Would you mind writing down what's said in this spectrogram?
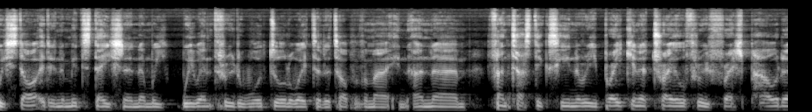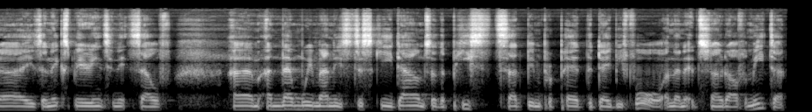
we started in a mid station, and then we we went through the woods all the way to the top of a mountain. And um, fantastic scenery. Breaking a trail through fresh powder is an experience in itself. Um, and then we managed to ski down. So the pistes had been prepared the day before, and then it had snowed half a meter.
